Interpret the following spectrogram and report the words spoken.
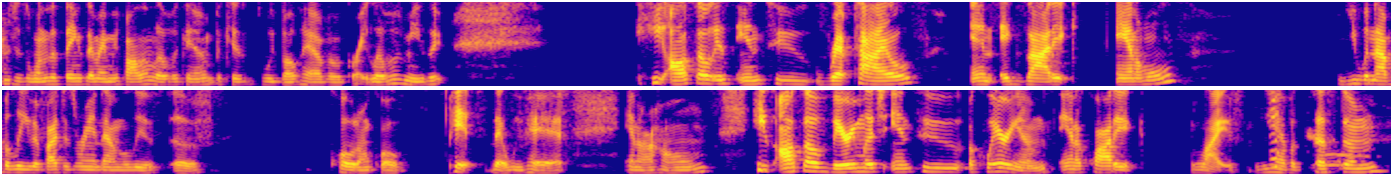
which is one of the things that made me fall in love with him because we both have a great love of music. He also is into reptiles and exotic animals. You would not believe if I just ran down the list of quote unquote pets that we've had in our homes. He's also very much into aquariums and aquatic life. We have a custom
